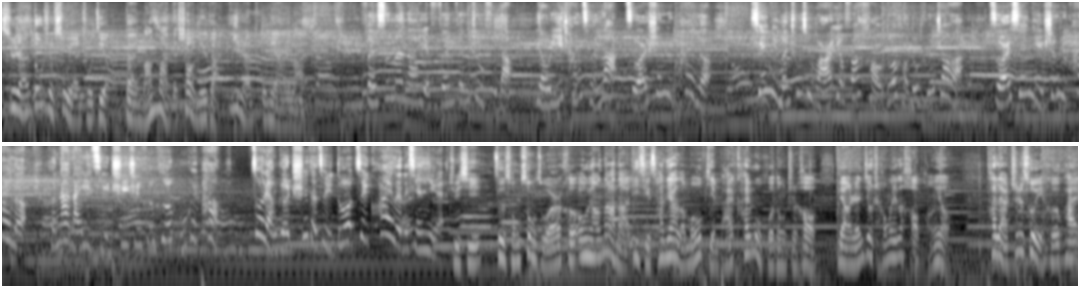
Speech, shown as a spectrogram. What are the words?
虽然都是素颜出镜，但满满的少女感依然扑面而来。粉丝们呢也纷纷祝福道：“友谊长存啦，祖儿生日快乐！仙女们出去玩要发好多好多合照啊！祖儿仙女生日快乐，和娜娜一起吃吃喝喝不会胖，做两个吃的最多最快乐的仙女。”据悉，自从宋祖儿和欧阳娜娜一起参加了某品牌开幕活动之后，两人就成为了好朋友。他俩之所以合拍，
